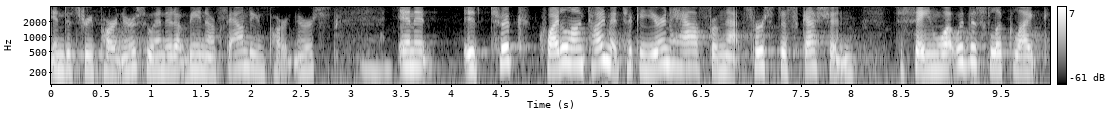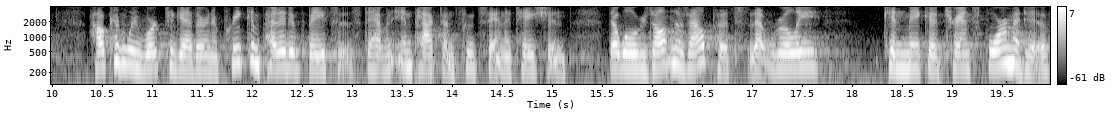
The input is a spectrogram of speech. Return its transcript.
industry partners who ended up being our founding partners. Mm-hmm. And it, it took quite a long time. It took a year and a half from that first discussion to saying, what would this look like? How can we work together in a pre competitive basis to have an impact on food sanitation that will result in those outputs that really can make a transformative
